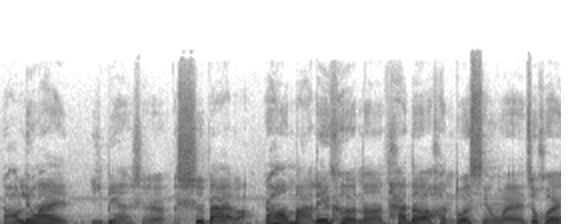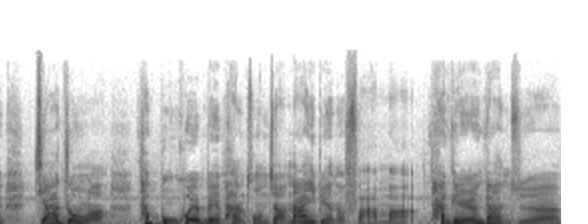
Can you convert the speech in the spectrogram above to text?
然后另外。一边是失败了，然后马利克呢，他的很多行为就会加重了他不会背叛宗教那一边的砝码。他给人感觉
